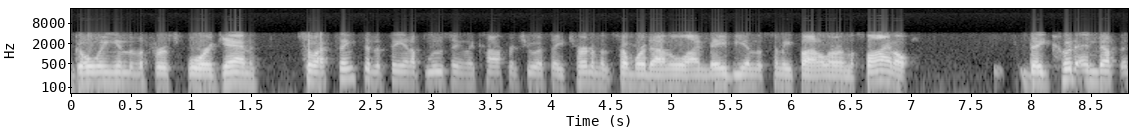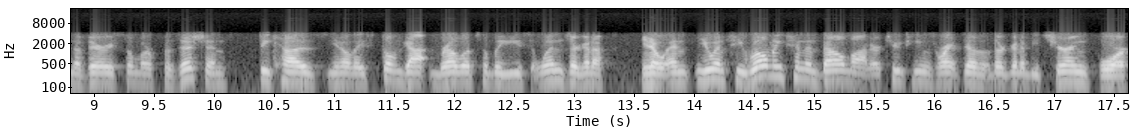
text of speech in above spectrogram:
going into the first four again. So I think that if they end up losing the Conference USA tournament somewhere down the line, maybe in the semifinal or in the final, they could end up in a very similar position because you know they still got relatively decent wins. They're gonna, you know, and UNC Wilmington and Belmont are two teams right there that they're going to be cheering for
